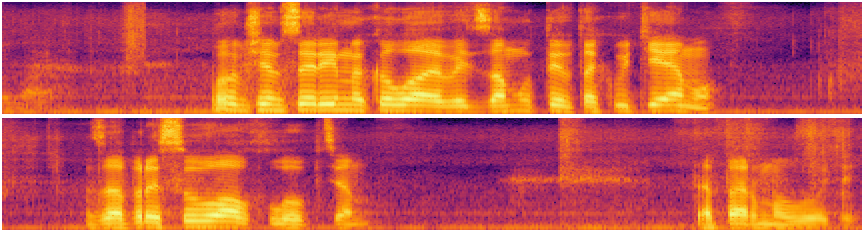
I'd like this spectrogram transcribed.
Немає. В общем, Сергій Миколаєвич замутив таку тему, запресував хлопцям. Тепер молотять.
